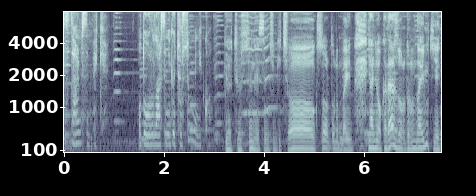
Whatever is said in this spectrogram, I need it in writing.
İster misin peki? O doğrular seni götürsün mü Niko? Götürsün Esin çünkü çok zor durumdayım. Yani o kadar zor durumdayım ki.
